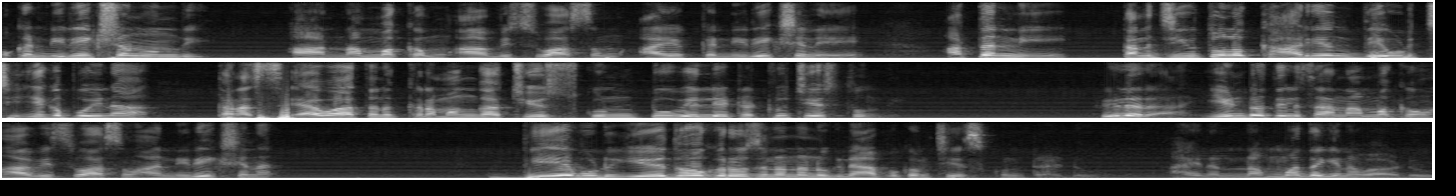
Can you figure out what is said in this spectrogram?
ఒక నిరీక్షణ ఉంది. ఆ నమ్మకం ఆ విశ్వాసం ఆ యొక్క నిరీక్షణే అతన్ని తన జీవితంలో కార్యం దేవుడు చేయకపోయినా తన సేవ అతను క్రమంగా చేసుకుంటూ వెళ్ళేటట్లు చేస్తుంది. వీళ్ళరా ఏంటో తెలుసా ఆ నమ్మకం ఆ విశ్వాసం ఆ నిరీక్షణ? దేవుడు ఏదో ఒక రోజున నన్ను జ్ఞాపకం చేసుకుంటాడు. ఆయన నమ్మదగినవాడు.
